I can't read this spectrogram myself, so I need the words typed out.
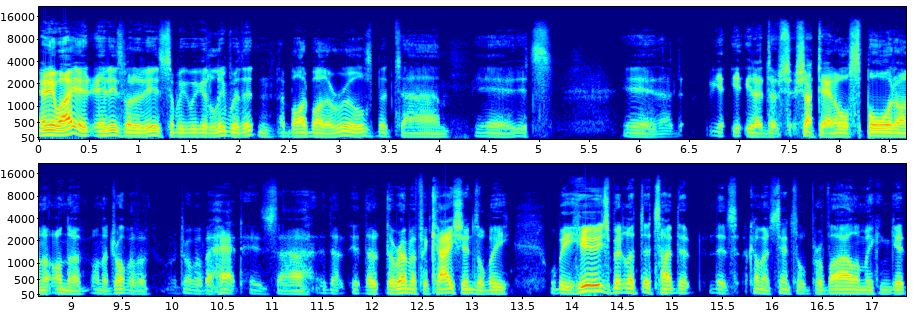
anyway, it, it is what it is. So we we got to live with it and abide by the rules. But um, yeah, it's yeah, you, you know, to shut down all sport on the- on the on the drop of a drop of a hat. Is uh, the, the the ramifications will be will be huge, but let, let's hope that that common sense will prevail and we can get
